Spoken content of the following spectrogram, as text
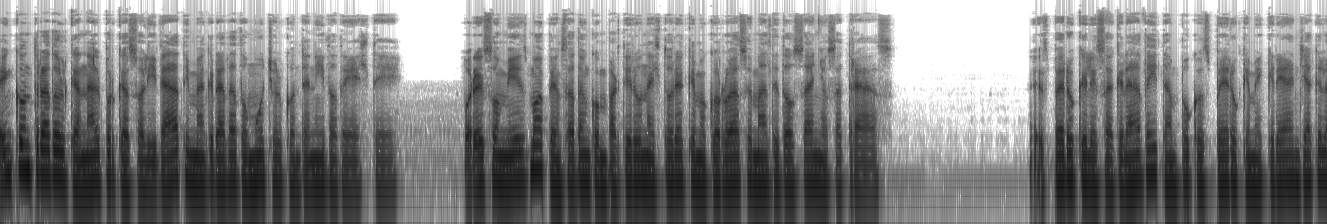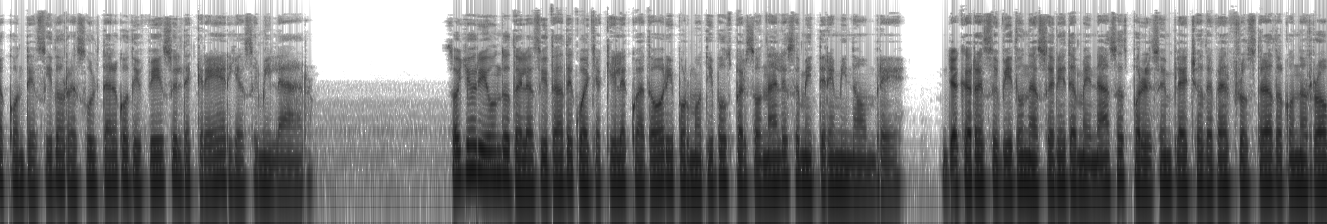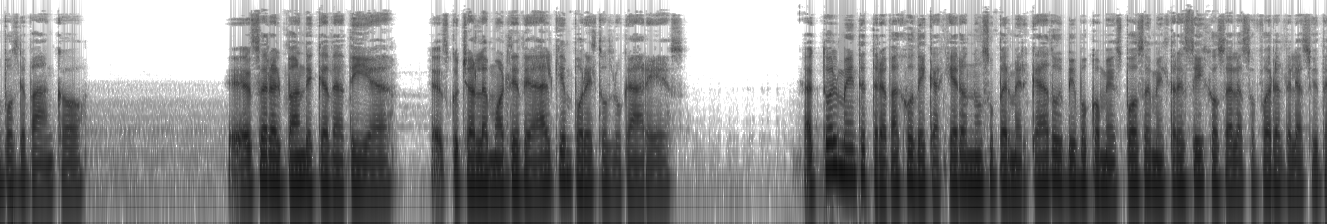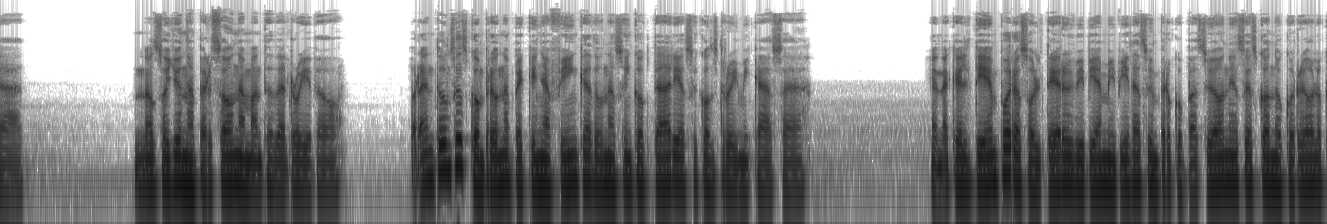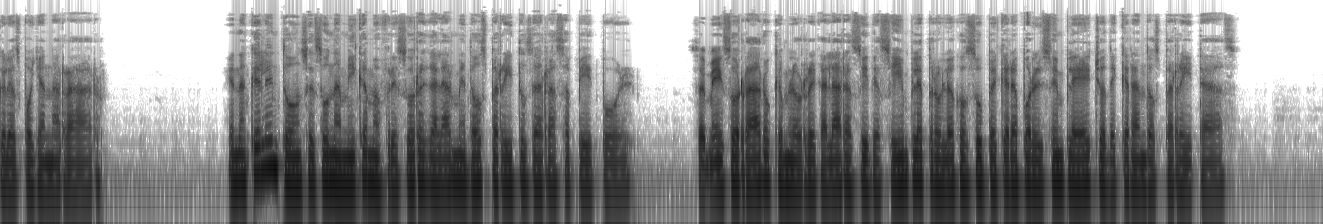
He encontrado el canal por casualidad y me ha agradado mucho el contenido de este. Por eso mismo he pensado en compartir una historia que me ocurrió hace más de dos años atrás. Espero que les agrade y tampoco espero que me crean ya que lo acontecido resulta algo difícil de creer y asimilar. Soy oriundo de la ciudad de Guayaquil, Ecuador y por motivos personales emitiré mi nombre, ya que he recibido una serie de amenazas por el simple hecho de ver frustrado algunos robos de banco. Ese era el pan de cada día, escuchar la muerte de alguien por estos lugares. Actualmente trabajo de cajero en un supermercado y vivo con mi esposa y mis tres hijos a las afueras de la ciudad. No soy una persona amante del ruido. Para entonces compré una pequeña finca de unas cinco hectáreas y construí mi casa. En aquel tiempo era soltero y vivía mi vida sin preocupaciones, es cuando ocurrió lo que les voy a narrar. En aquel entonces una amiga me ofreció regalarme dos perritos de raza pitbull. Se me hizo raro que me los regalara así de simple, pero luego supe que era por el simple hecho de que eran dos perritas.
